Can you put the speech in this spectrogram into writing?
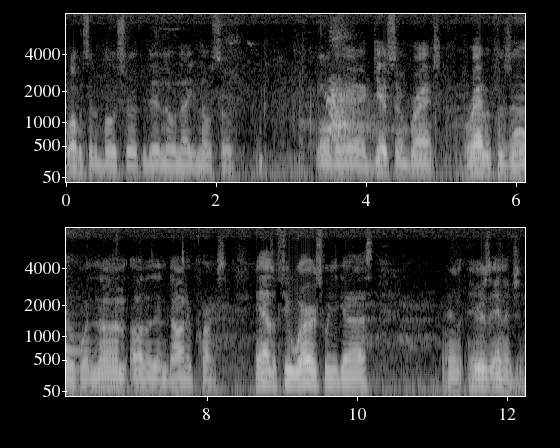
Welcome to the Bo Show. If you didn't know, now you know so. Over here at Gibson Branch Rabbit Preserve with none other than Donnie Price. He has a few words for you guys, and here's energy.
